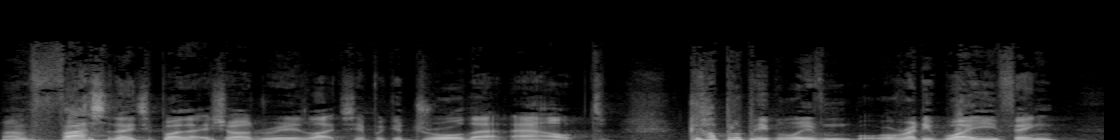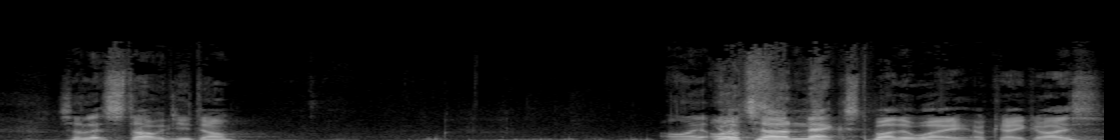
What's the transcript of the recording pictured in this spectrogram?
And I'm fascinated by that issue. I'd really like to see if we could draw that out. A couple of people are even already waving. So let's start with you, Dom. I, Your I'd, turn next, by the way. Okay, guys?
